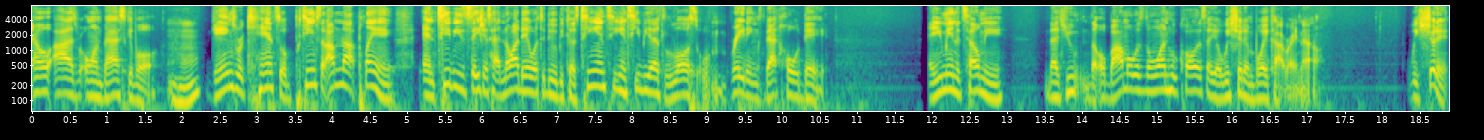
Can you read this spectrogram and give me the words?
All eyes were on basketball. Mm-hmm. Games were canceled. Teams said, "I'm not playing," and TV stations had no idea what to do because TNT and TBS lost ratings that whole day. And you mean to tell me that you the Obama was the one who called and said, "Yo, we shouldn't boycott right now. We shouldn't."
